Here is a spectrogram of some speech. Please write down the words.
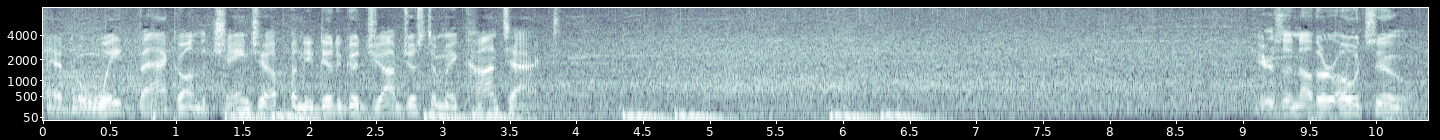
Had to wait back on the changeup, and he did a good job just to make contact. Here's another 0 2.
